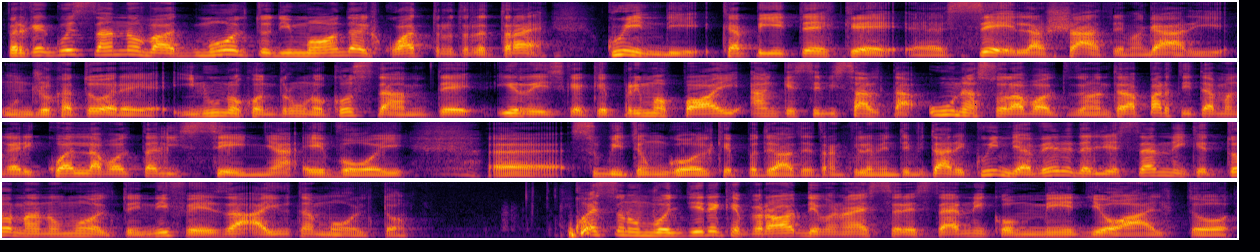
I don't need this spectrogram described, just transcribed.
Perché quest'anno va molto di moda il 4-3-3. Quindi capite che eh, se lasciate magari un giocatore in uno contro uno costante, il rischio è che prima o poi, anche se vi salta una sola volta durante la partita, magari quella volta li segna e voi eh, subite un gol che potevate tranquillamente evitare. Quindi avere degli esterni che tornano molto in difesa aiuta molto. Questo non vuol dire che però devono essere esterni con medio-alto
